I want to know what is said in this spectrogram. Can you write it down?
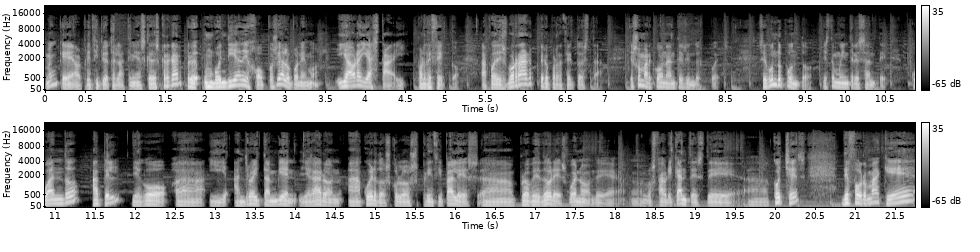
¿eh? que al principio te la tenías que descargar, pero un buen día dijo, pues ya lo ponemos. Y ahora ya está ahí, por defecto. La puedes borrar, pero por defecto está. Eso marcó un antes y un después. Segundo punto, y este es muy interesante, cuando Apple llegó uh, y Android también llegaron a acuerdos con los principales uh, proveedores, bueno, de los fabricantes de coches, de forma que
